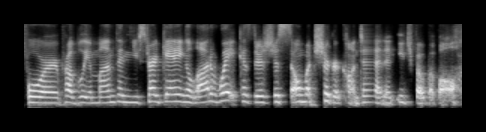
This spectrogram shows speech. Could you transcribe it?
for probably a month and you start gaining a lot of weight because there's just so much sugar content in each boba ball.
